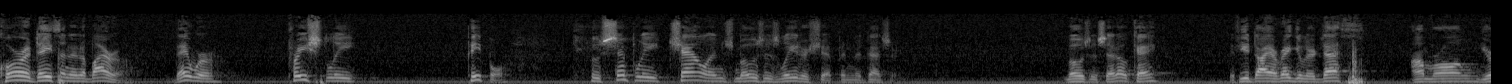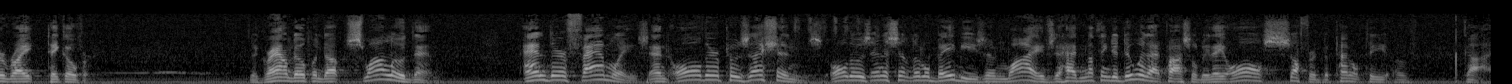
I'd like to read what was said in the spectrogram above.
Korah, Dathan, and Abiram, they were priestly people who simply challenged Moses' leadership in the desert. Moses said, "Okay, if you die a regular death, I'm wrong. You're right. Take over." The ground opened up, swallowed them and their families and all their possessions, all those innocent little babies and wives that had nothing to do with that possibly. They all suffered the penalty of God.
